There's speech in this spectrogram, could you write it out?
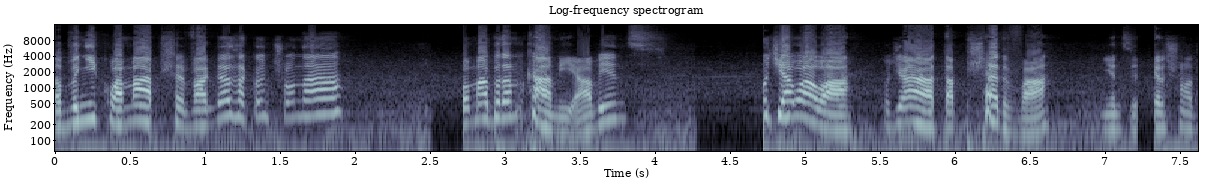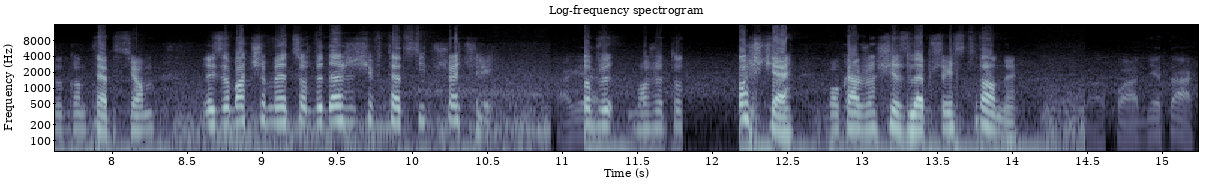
no wynikła mała przewaga zakończona dwoma bramkami, a więc podziałała, podziałała ta przerwa między pierwszą a drugą tercją. No i zobaczymy co wydarzy się w tercji trzeciej. Tak To wy, może to goście pokażą się z lepszej strony. Dokładnie tak.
